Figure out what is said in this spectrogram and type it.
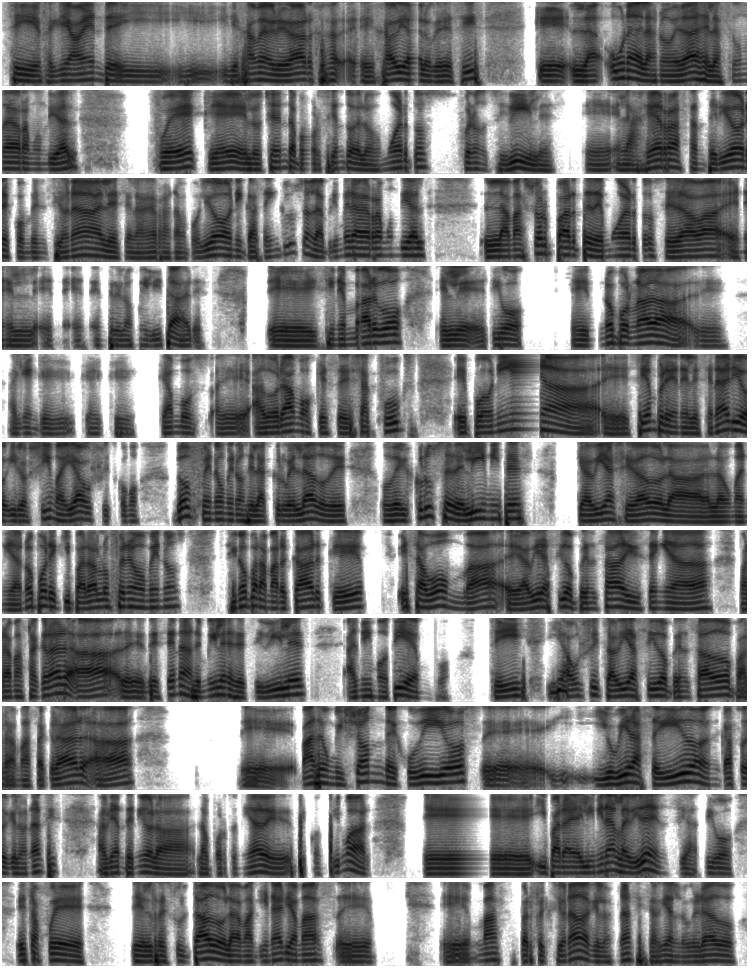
Sí, efectivamente, y, déjame agregar, eh, Javi, a lo que decís, que la, una de las novedades de la Segunda Guerra Mundial fue que el 80% de los muertos fueron civiles. Eh, en las guerras anteriores, convencionales, en las guerras napoleónicas e incluso en la Primera Guerra Mundial, la mayor parte de muertos se daba en el, entre los militares. Eh, sin embargo, el, eh, digo, no por nada, alguien que, ambos adoramos, que es Jack Fuchs, ponía siempre en el escenario Hiroshima y Auschwitz como dos fenómenos de la crueldad o, de, o del cruce de límites que había llegado la, humanidad, no por equiparar los fenómenos, sino para marcar que esa bomba eh, había sido pensada y diseñada para masacrar a decenas de miles de civiles al mismo tiempo. ¿sí? Y Auschwitz había sido pensado para masacrar a eh, más de un millón de judíos eh, y, hubiera seguido en caso de que los nazis habrían tenido la, oportunidad de, continuar. Eh, eh, y para eliminar la evidencia. Digo, esa fue el resultado, la maquinaria más, eh, más perfeccionada que los nazis habían logrado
